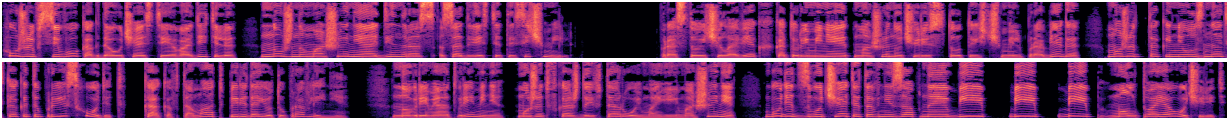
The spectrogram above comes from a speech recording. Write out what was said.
хуже всего, когда участие водителя нужно машине один раз за 200 тысяч миль. Простой человек, который меняет машину через 100 тысяч миль пробега, может так и не узнать, как это происходит, как автомат передает управление но время от времени, может, в каждой второй моей машине будет звучать это внезапное бип-бип-бип, мол, твоя очередь.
